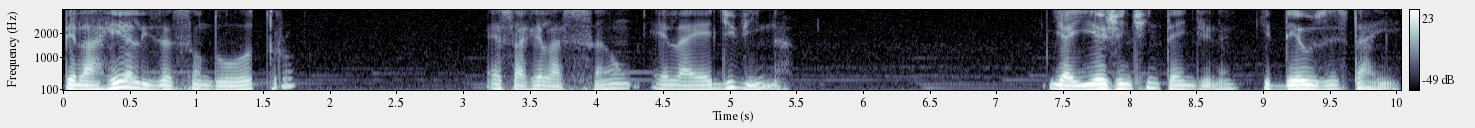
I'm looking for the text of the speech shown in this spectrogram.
pela realização do outro, essa relação ela é divina. E aí a gente entende, né, que Deus está aí.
